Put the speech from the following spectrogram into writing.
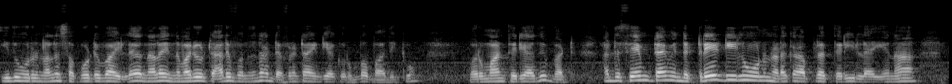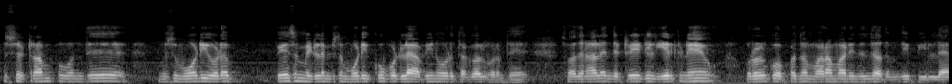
இது ஒரு நல்ல சப்போர்ட்டிவாக இல்லை. அதனால் இந்த மாதிரி ஒரு டேரிஃப் வந்ததுன்னா டெஃபினட்டாக இந்தியாவுக்கு ரொம்ப பாதிக்கும். வருமானு தெரியாது. But at the same time இந்த ட்ரேட் டீலும் ஒன்றும் நடக்கிறாப்புல தெரியல. ஏன்னா மிஸ்டர் ட்ரம்ப் வந்து மிஸ்டர் மோடியோட பேச முடியல மிஸ்டர் மோடி கூப்பிடல அப்படின்னு ஒரு தகவல் வருது. ஸோ அதனால் இந்த ட்ரேட் டீல் ஏற்கனவே ஓரளவுக்கு ஒப்பந்தம் வர மாதிரி இருந்தது அது வந்து இப்போ இல்லை.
